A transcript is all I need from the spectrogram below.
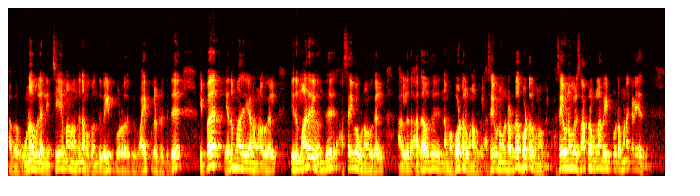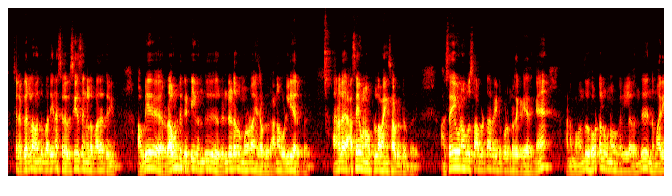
அப்போ உணவில் நிச்சயமாக வந்து நமக்கு வந்து வெயிட் போடுறதுக்கு வாய்ப்புகள் இருக்குது. இப்போ எது மாதிரியான உணவுகள்? இது மாதிரி வந்து அசைவ உணவுகள் அல்லது அதாவது நம்ம ஹோட்டல் உணவுகள் அசைவ உணவுகள் ஹோட்டல் உணவுகள். அசைவ உணவுகள் சாப்பிட்றவங்களாம் வெயிட் போடுறோம்னா கிடையாது. சில பேர்லாம் வந்து பார்த்திங்கன்னா சில விசேஷங்களில் பார்த்தா தெரியும். அப்படியே ரவுண்டு கட்டி வந்து ரெண்டு தடவை மூணு வாங்கி சாப்பிடுவார். ஆனால் ஒல்லியாக இருப்பார். அதனால் அசைவ உணவு ஃபுல்லாக வாங்கி சாப்பிட்டுட்டு இருப்பார். அசைவ உணவு சாப்பிட்டா வெயிட் போடுன்றது கிடையாதுங்க. நம்ம வந்து ஹோட்டல் உணவுகளில் வந்து இந்த மாதிரி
